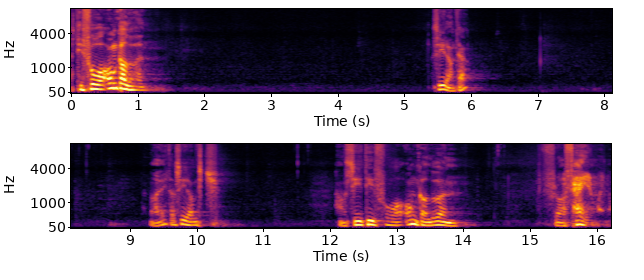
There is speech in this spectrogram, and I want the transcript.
at de får ångaløen. Sier han det? Nei, det sier han ikke. Han sier til få ånga løn fra feir min.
